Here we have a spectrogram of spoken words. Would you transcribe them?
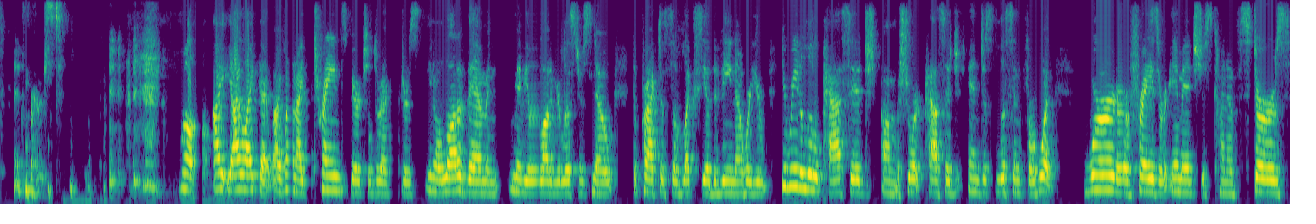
at first. Well i i like that. I, when i train spiritual directors you know a lot of them and maybe a lot of your listeners know the practice of lectio divina where you you read a little passage um, a short passage and just listen for what word or phrase or image just kind of stirs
